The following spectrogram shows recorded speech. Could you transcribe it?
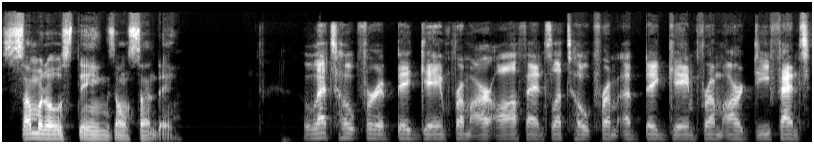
some of those things on Sunday. Let's hope for a big game from our offense. Let's hope from a big game from our defense.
